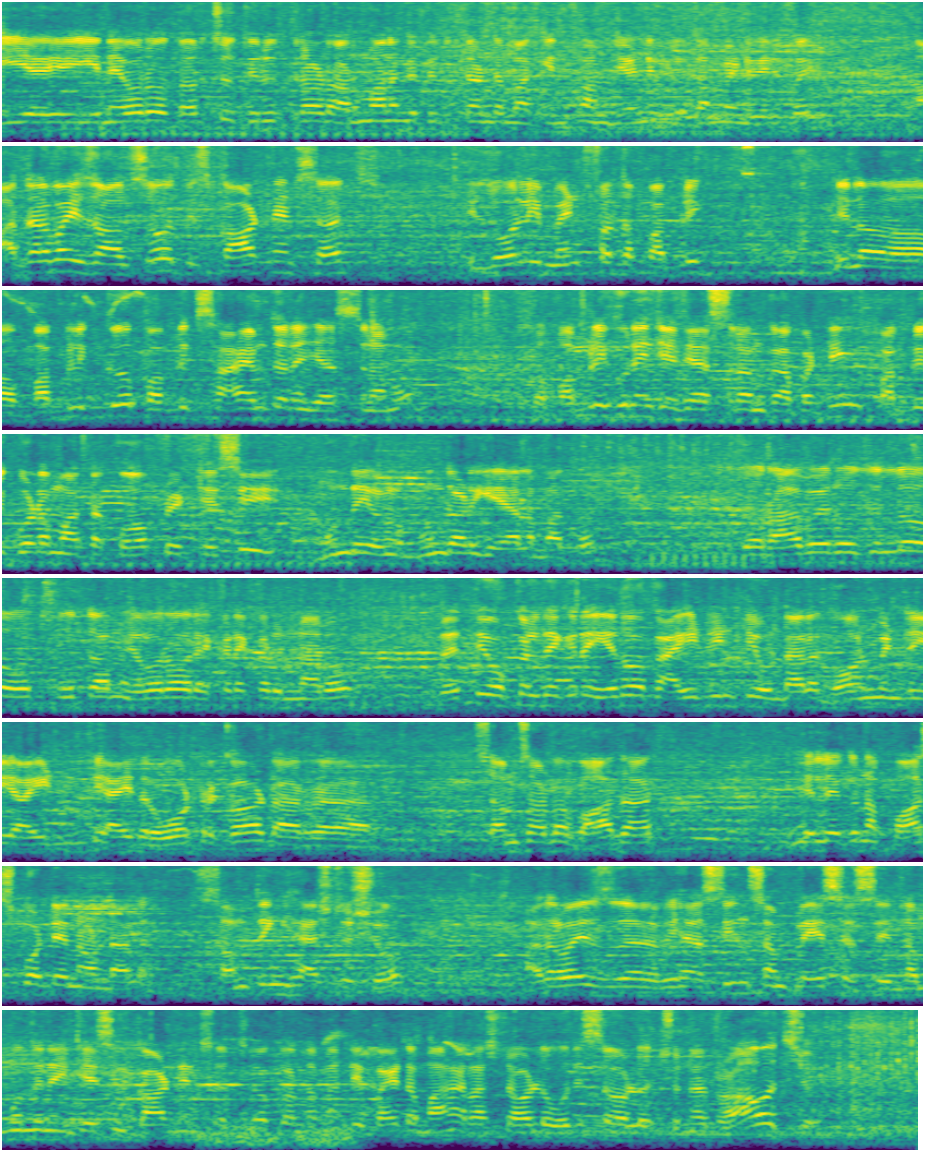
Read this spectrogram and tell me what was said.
ఈయన ఎవరో తరచూ తిరుగుతున్నాడు అనుమానంగా తిరుగుతుంటే మాకు ఇన్ఫామ్ చేయండి will come and verify. Otherwise also this coordinate search is only meant for the public దీనిలో పబ్లిక్ పబ్లిక్ సహాయంతోనే చేస్తున్నాము. సో పబ్లిక్ గురించే చేస్తున్నాం కాబట్టి పబ్లిక్ కూడా మాతో కోఆపరేట్ చేసి ముందే ముందు వేయాలి మాతో. సో రాబోయే రోజుల్లో చూద్దాం ఎవరెవరు ఎక్కడెక్కడ ఉన్నారో. ప్రతి ఒక్కరి దగ్గర ఏదో ఒక ఐడెంటిటీ ఉండాలి. Government identity either voter card or some sort of Aadhaar ఏ లేకున్నా పాస్పోర్ట్ అయినా ఉండాలి. Something has to show otherwise we have seen some places ఇంత ముందు నేను చేసిన కోఆర్డినేట్స్లో కొంతమంది బయట మహారాష్ట్ర వాళ్ళు ఒరిస్సా వాళ్ళు వచ్చి రావచ్చు.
